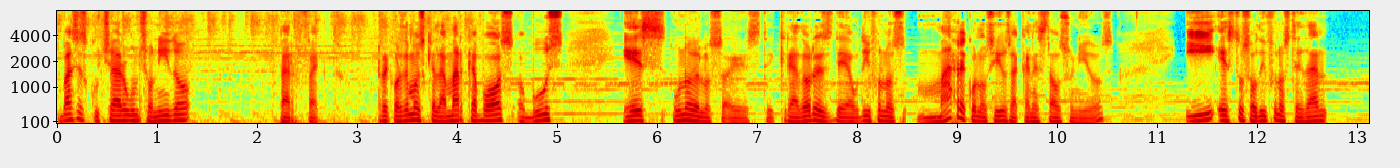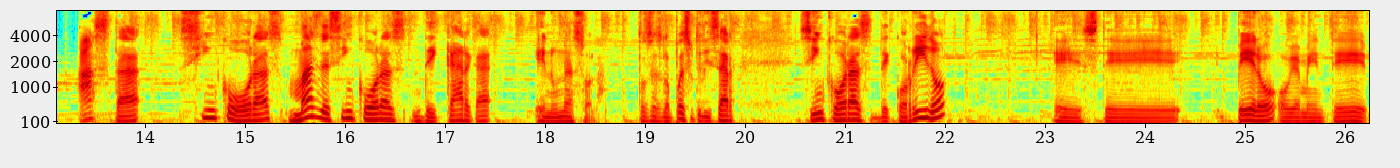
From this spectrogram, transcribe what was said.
vas a escuchar un sonido perfecto. Recordemos que la marca Boss o Bose es uno de los este, creadores de audífonos más reconocidos acá en Estados Unidos. Y estos audífonos te dan hasta 5 horas, más de 5 horas de carga en una sola. Entonces lo puedes utilizar 5 horas de corrido. Este, pero obviamente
